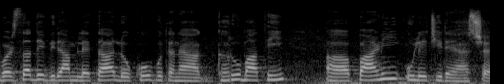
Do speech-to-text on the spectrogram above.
વરસાદે વિરામ લેતા લોકો પોતાના ઘરોમાંથી પાણી ઉલેચી રહ્યા છે.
